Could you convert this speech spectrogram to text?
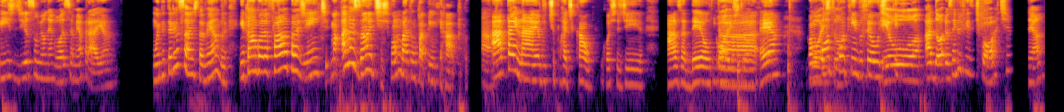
fiz disso o meu negócio, a minha praia. Muito interessante, tá vendo? Então agora fala pra gente. Ah, mas antes, vamos bater um papinho aqui rápido. Ah. A Tainá é do tipo radical? Gosta de asa delta? Gosto. É? Vamos Gosto. conta um pouquinho do seu Eu adoro, eu sempre fiz esporte, né?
